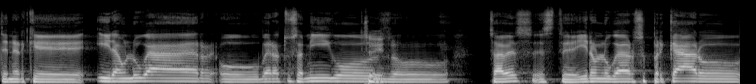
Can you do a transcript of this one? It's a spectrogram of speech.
tener que ir a un lugar o ver a tus amigos o ¿sabes? Este, ir a un lugar súper caro,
